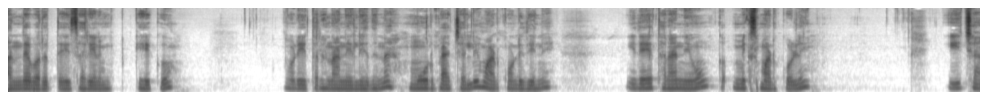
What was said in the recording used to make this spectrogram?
ಬಂದೇ ಬರುತ್ತೆ ಈ ಸರಿ ನಿಮ್ಮ ಕೇಕು ನೋಡಿ ಈ ಥರ ನಾನು ಇಲ್ಲಿ ಇದನ್ನು ಮೂರು ಬ್ಯಾಚಲ್ಲಿ ಮಾಡ್ಕೊಂಡಿದ್ದೀನಿ. ಇದೇ ಥರ ನೀವು ಮಿಕ್ಸ್ ಮಾಡ್ಕೊಳ್ಳಿ. ಈ ಚ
